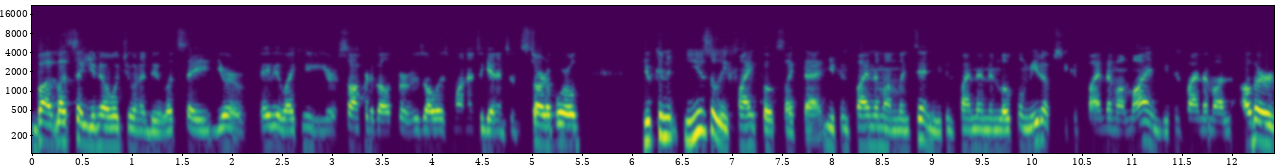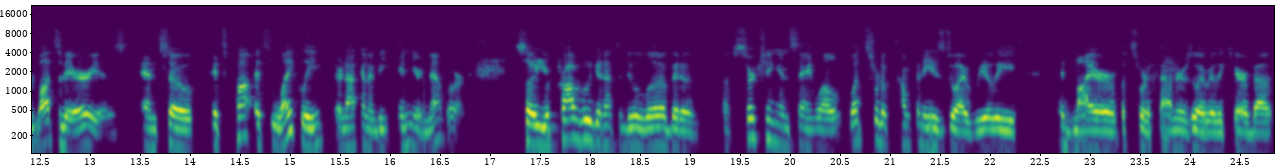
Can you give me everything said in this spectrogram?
But let's say you know what you want to do. Let's say you're maybe like me, you're a software developer who's always wanted to get into the startup world. You can easily find folks like that. You can find them on LinkedIn. You can find them in local meetups. You can find them online. You can find them on other lots of areas. And so it's it's likely they're not going to be in your network. So you're probably going to have to do a little bit of, of searching and saying, well, what sort of companies do I really admire? What sort of founders do I really care about?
